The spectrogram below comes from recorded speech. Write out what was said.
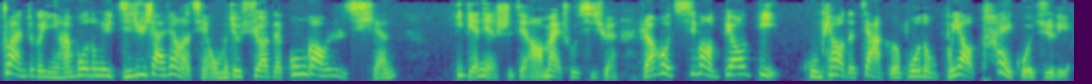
赚这个隐含波动率急剧下降的钱，我们就需要在公告日前一点点时间啊卖出期权，然后期望标的。股票的价格波动不要太过剧烈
